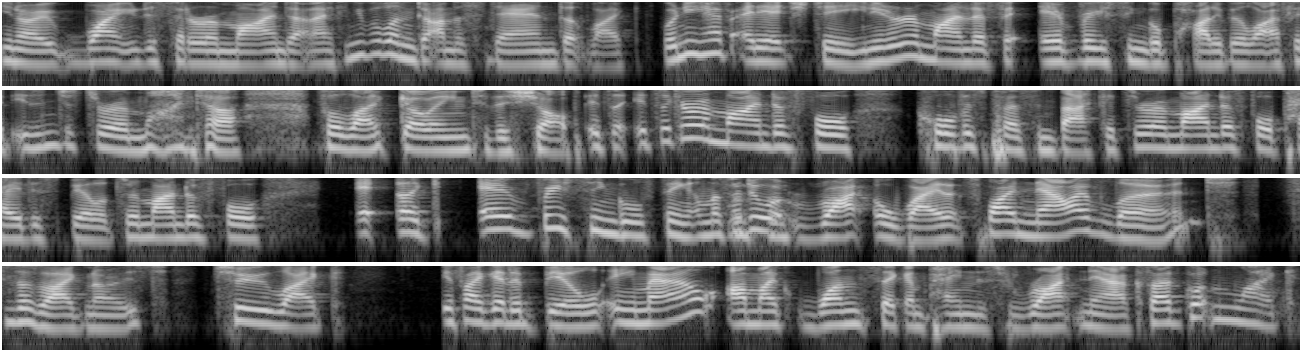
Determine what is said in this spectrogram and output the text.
you know, why don't you just set a reminder? And I think people need to understand that, like, when you have ADHD, you need a reminder for every single part of your life. It isn't just a reminder for like going to the shop. It's it's like a reminder for call this person back. It's a reminder for pay this bill. It's a reminder for like every single thing. Unless I do it mm-hmm. right away. That's why now I've learned since I was diagnosed to like if I get a bill email, I'm like, one second paying this right now. Cause I've gotten like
